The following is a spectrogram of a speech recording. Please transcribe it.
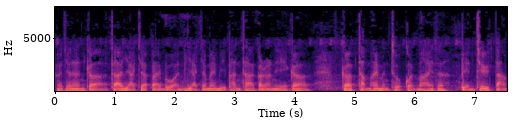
เพราะฉะนั้นก็ถ้าอยากจะไปบวชอยากจะไม่มีพันธะกรณีก็ก็ทำให้มันถูกกฎหมายซะเปลี่ยนชื่อตาม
